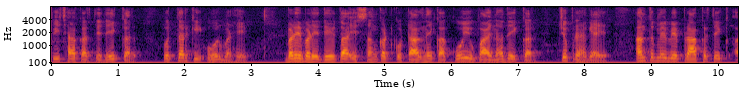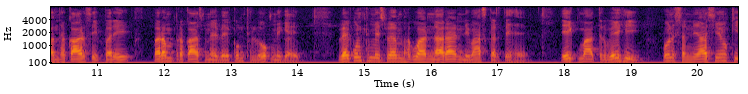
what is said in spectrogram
पीछा करते देखकर उत्तर की ओर बढ़े। बड़े बड़े देवता इस संकट को टालने का कोई उपाय न देखकर चुप रह गए। अंत में वे प्राकृतिक अंधकार से परे, परम प्रकाश में वैकुंठ लोक में गए। वैकुंठ में स्वयं भगवान नारायण निवास करते हैं। एकमात्र वे ही उन सन्यासियों की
